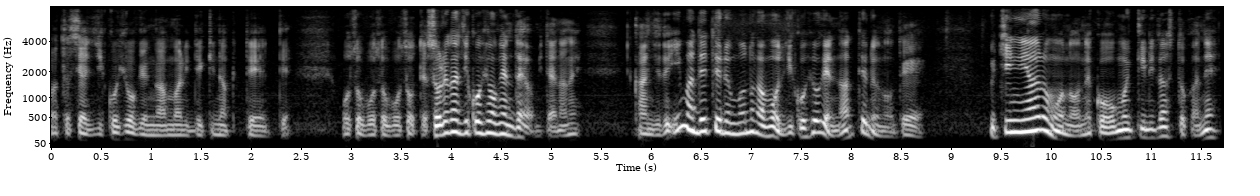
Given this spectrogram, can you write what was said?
私は自己表現があんまりできなくてってボソボソボソってそれが自己表現だよみたいなね感じで今出てるものがもう自己表現になってるのでうちにあるものをねこう思い切り出すとかね,、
